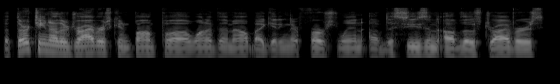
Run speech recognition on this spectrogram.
The 13 other drivers can bump uh, one of them out by getting their first win of the season. Of those drivers,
